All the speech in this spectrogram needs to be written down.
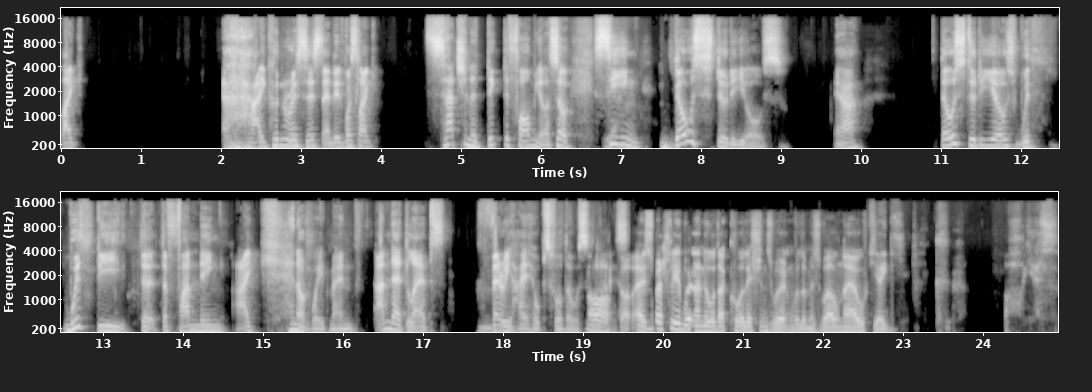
like, I couldn't resist, and it was like such an addictive formula. So seeing yeah. those studios, yeah, those studios with with the the the funding, I cannot wait, man. Undead Labs, very high hopes for those. Oh, God. especially when I know that coalition's working with them as well now. Like, oh yes,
